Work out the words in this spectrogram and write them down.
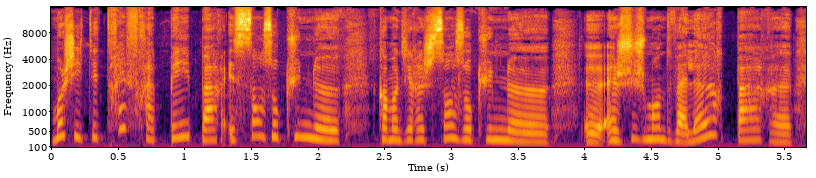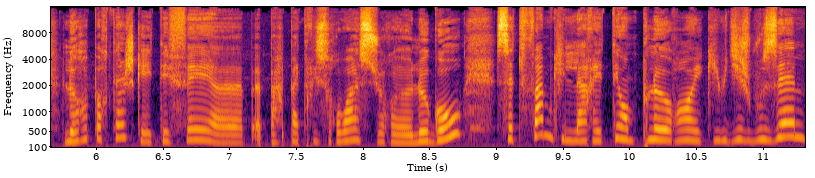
Moi, j'ai été très frappée par, et sans aucune, euh, comment dirais-je, sans aucune, euh, euh, un jugement de valeur, par euh, le reportage qui a été fait euh, par Patrice Roy sur Legault. Cette femme qui l'arrêtait en pleurant et qui lui dit Je vous aime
